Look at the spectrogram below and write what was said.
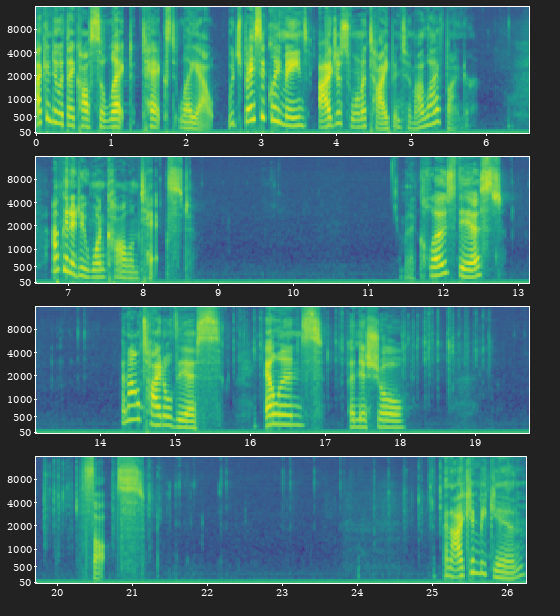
I can do what they call select text layout, which basically means I just want to type into my LiveBinder. I'm going to do one column text. I'm going to close this and I'll title this Ellen's Initial Thoughts. And I can begin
